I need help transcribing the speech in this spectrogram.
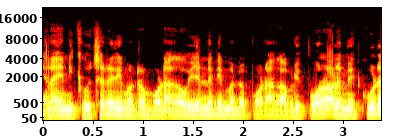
ஏன்னா இன்னைக்கு உச்சநீதிமன்றம் போனாங்க உயர்நீதிமன்றம் போனாங்க அப்படி போனாலுமே கூட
